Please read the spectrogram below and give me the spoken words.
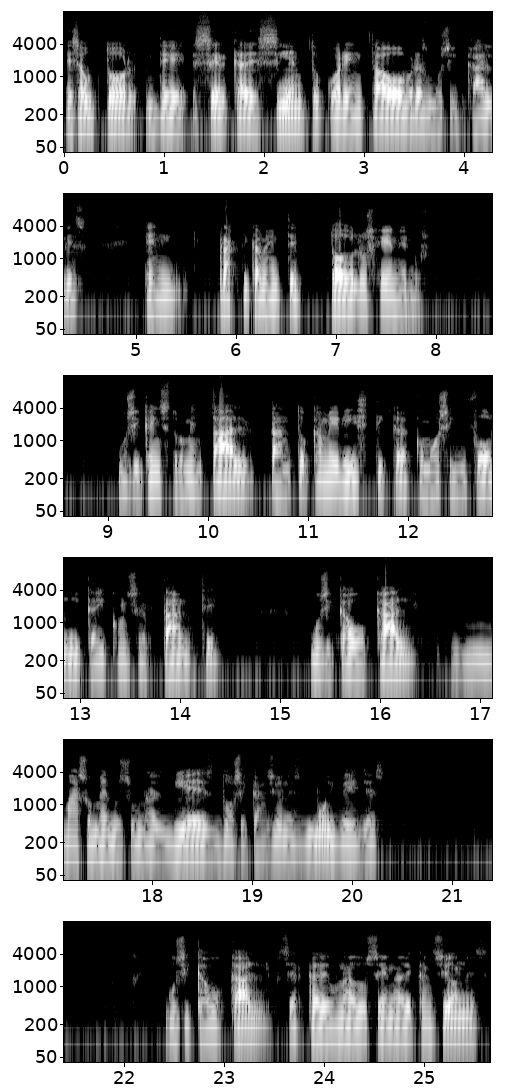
es autor de cerca de 140 obras musicales en prácticamente todos los géneros. Música instrumental, tanto camerística como sinfónica y concertante, música vocal, más o menos unas 10, 12 canciones muy bellas, música vocal, cerca de una docena de canciones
